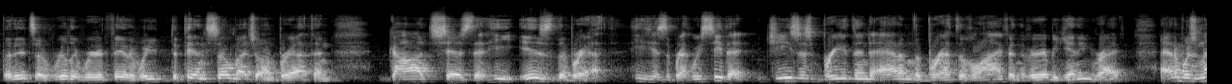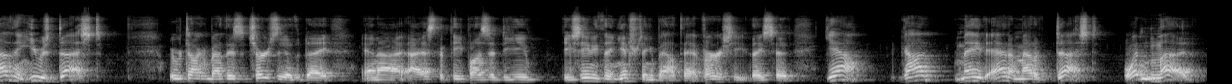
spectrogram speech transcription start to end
But it's a really weird feeling. We depend so much on breath and God says that He is the breath. He is the breath. We see that Jesus breathed into Adam the breath of life in the very beginning, right? Adam was nothing, he was dust. We were talking about this at church the other day, and I, I asked the people, I said, Do you, you see anything interesting about that verse? He, they said, Yeah, God made Adam out of dust. It wasn't mud.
